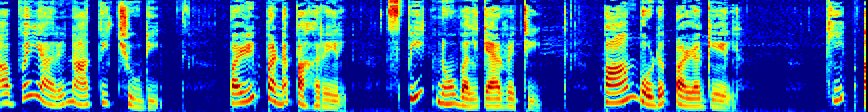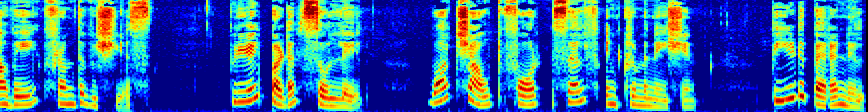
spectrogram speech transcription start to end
ஔவையாரின் ஆத்திச்சூடி பழிப்பன பகரேல். Speak no vulgarity. பாம்போடு பழகேல். Keep away from the vicious. பிழைப்பட சொல்லேல். Watch out for self incrimination. பீடு பெற நில்.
